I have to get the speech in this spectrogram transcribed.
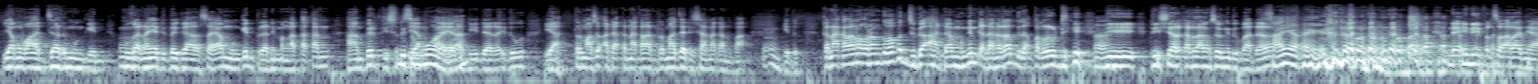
yang wajar mungkin. Hmm. Bukan hanya di Tegal, saya mungkin berani mengatakan hampir di setiap di semua, daerah ya? di daerah itu ya termasuk ada kenakalan remaja di sana kan, Pak. Hmm. Gitu. Kenakalan orang tua pun juga ada, mungkin kadang-kadang tidak perlu di, hmm. di disiarkan langsung itu padahal. Saya kayaknya. nah, ini persoalannya.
